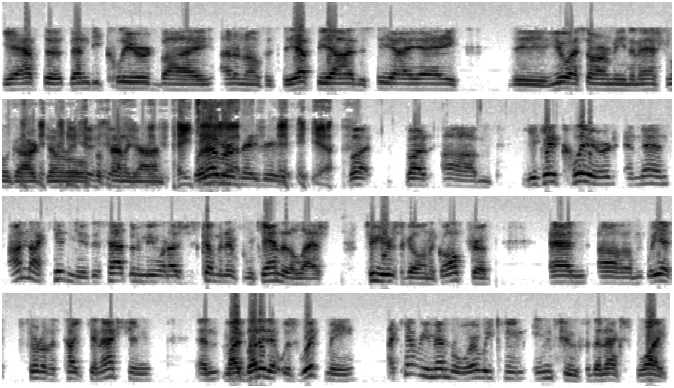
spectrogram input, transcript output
you have to then be cleared by, I don't know if it's the FBI, the CIA, the U.S. Army, the National Guard, General, the Pentagon, whatever it may be. yeah. But, but, um, you get cleared and then I'm not kidding you. This happened to me when I was just coming in from Canada last two years ago on a golf trip. And, um, we had sort of a tight connection and my buddy that was with me I can't remember where we came into for the next flight.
